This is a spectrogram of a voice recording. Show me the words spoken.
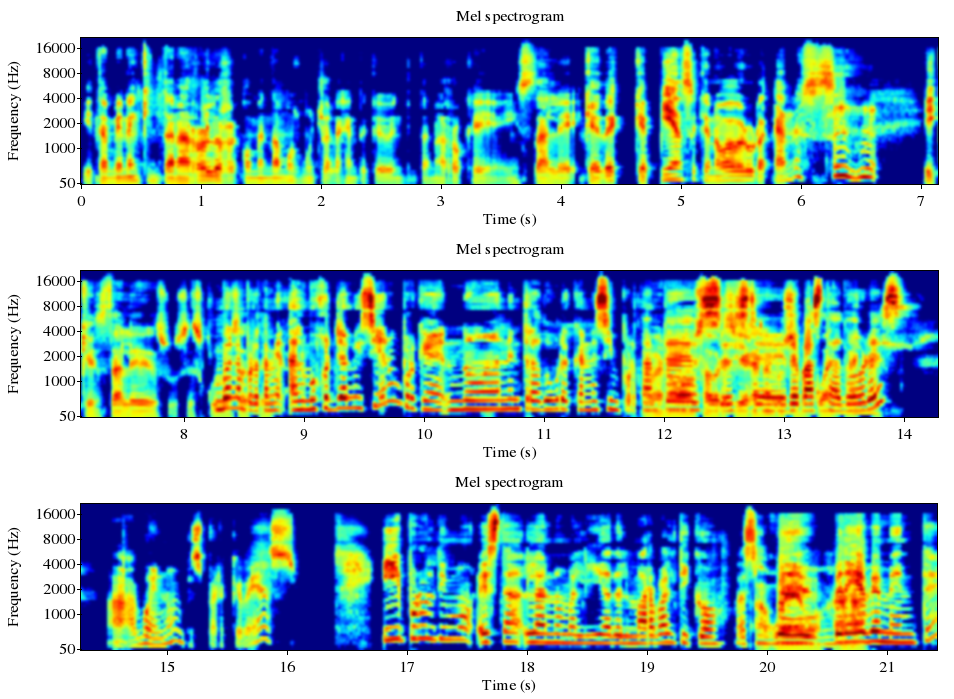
y también en Quintana Roo les recomendamos mucho a la gente que vive en Quintana Roo que instale, que de, que piense que no va a haber huracanes y que instale sus escudos Bueno, pero también a lo mejor ya lo hicieron porque no han entrado huracanes importantes si este, los 50 devastadores. Ah, bueno, pues para que veas. Y por último está la anomalía del mar Báltico. Así bre- ajá. brevemente,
